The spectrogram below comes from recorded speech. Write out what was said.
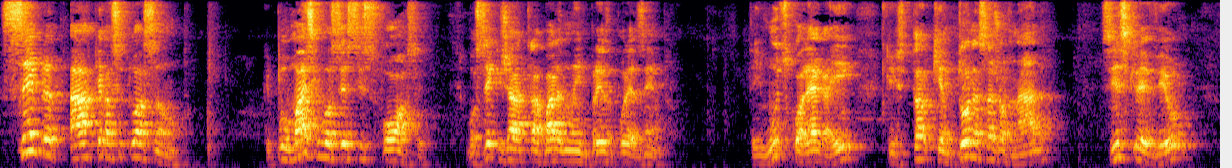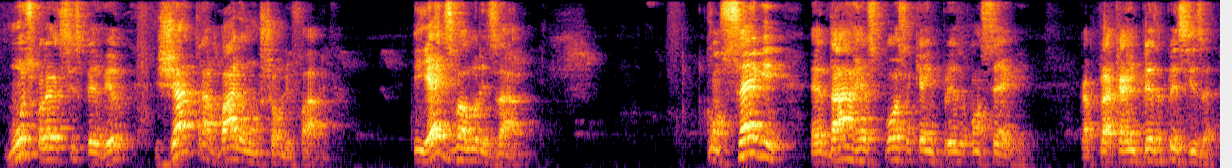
sempre há aquela situação que por mais que você se esforce, você que já trabalha numa empresa, por exemplo, tem muitos colegas aí que, estão, que entrou nessa jornada, se inscreveu, muitos colegas se inscreveram, já trabalham no chão de fábrica e é desvalorizado. Consegue é, dar a resposta que a empresa consegue, para que a empresa precisa.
